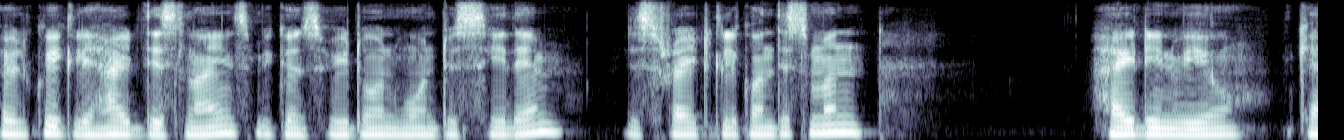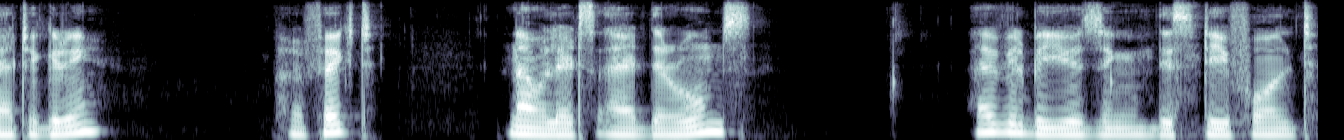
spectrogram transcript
I will quickly hide these lines because we don't want to see them. Just right click on this one. Hide in view category. Perfect. Now let's add the rooms. I will be using this default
